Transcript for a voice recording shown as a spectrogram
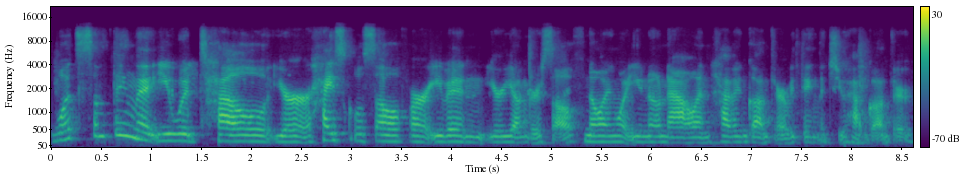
What's something that you would tell your high school self or even your younger self, knowing what you know now and having gone through everything that you have gone through?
